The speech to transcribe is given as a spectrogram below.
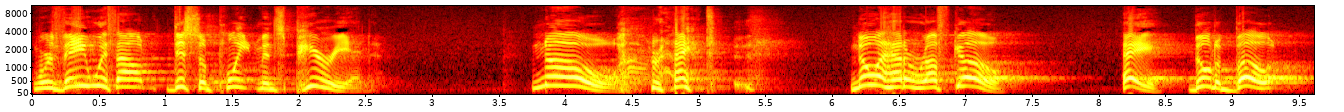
Were they without disappointments, period? No, right? Noah had a rough go. Hey, build a boat,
